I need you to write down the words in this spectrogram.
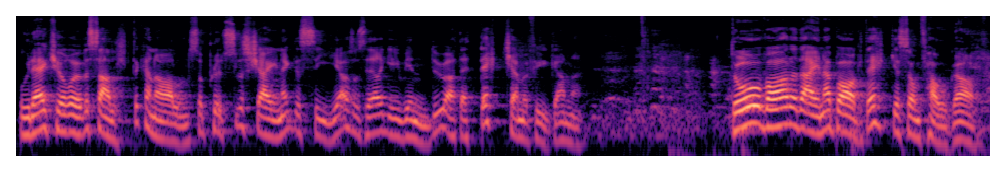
Og Idet jeg kjører over Saltekanalen, så plutselig skeiner jeg til sida, og så ser jeg i vinduet at et dekk kommer fykende. Da var det det ene bakdekket som fauga av.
